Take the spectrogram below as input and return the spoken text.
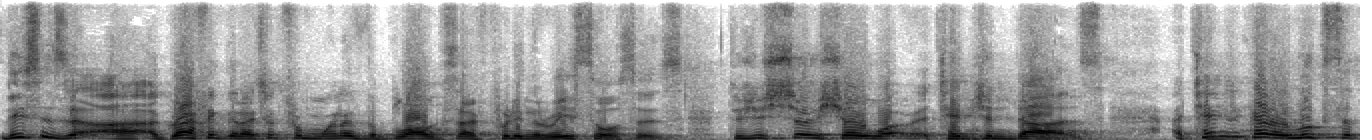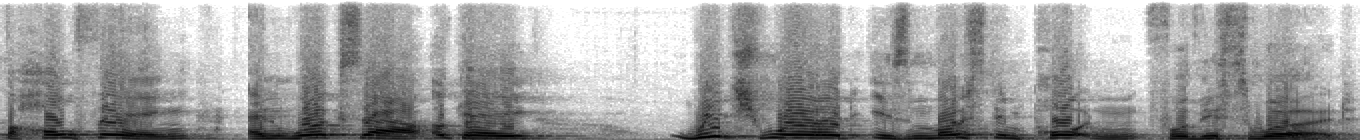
this is a, a, graphic that I took from one of the blogs I've put in the resources to just show, show what attention does. Attention kind of looks at the whole thing and works out, okay, which word is most important for this word?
